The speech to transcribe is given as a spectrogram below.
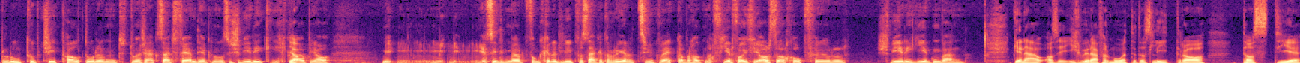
Bluetooth-Chip halt durch und du hast auch gesagt, Ferndiagnose schwierig. Ich glaube, ja. ja. Wir, wir, sind im Nerdfunk nicht Leute, die sagen, rühren Zeug weg, aber halt nach vier, fünf Jahren so ein Kopfhörer schwierig irgendwann. Genau, also ich würde auch vermuten, das liegt daran, dass die,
